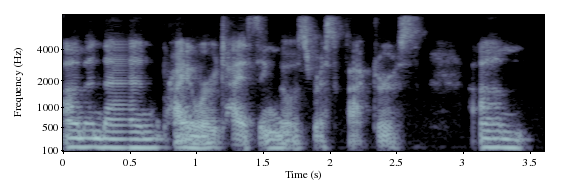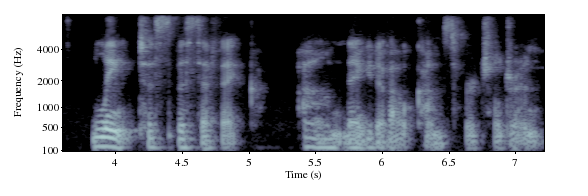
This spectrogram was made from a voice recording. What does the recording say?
um, and then prioritizing those risk factors um, linked to specific negative outcomes for children.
